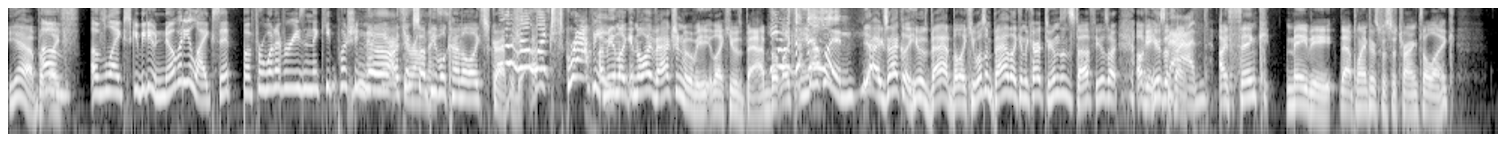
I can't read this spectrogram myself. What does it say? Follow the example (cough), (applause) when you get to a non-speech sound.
Yeah, but of like. Of like Scooby Doo. Nobody likes it, but for whatever reason, they keep pushing that No, I think some people kind of like Scrappy. Don't like Scrappy. I mean, like in the live action movie, like he was bad, but was like the he villain. Yeah, exactly. He was bad, but like he wasn't bad like in the cartoons and stuff. He was like, okay, here's the bad. thing. I think maybe that Planters was just trying to like,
